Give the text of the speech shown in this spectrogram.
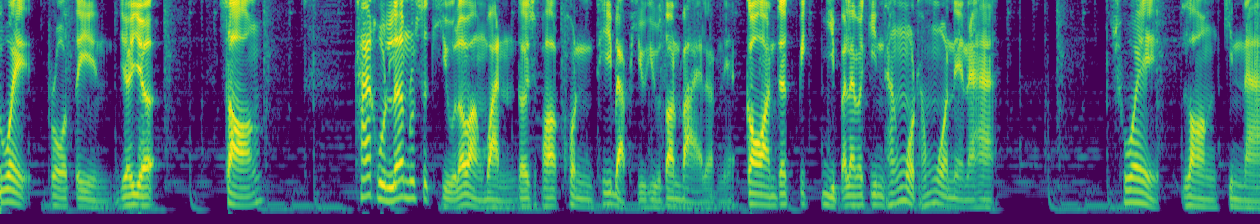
ด้วยโปรตีนเยอะๆ 2. ถ้าคุณเริ่มรู้สึกหิวระหว่างวัน โดยเฉพาะคนที่แบบหิวๆตอนบ่ายแบบนี้ก่อนจะไปหยิบอะไรมากินทั้งหมดทั้งมวลเนี่ยนะฮะ ช่วยลองกินน้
